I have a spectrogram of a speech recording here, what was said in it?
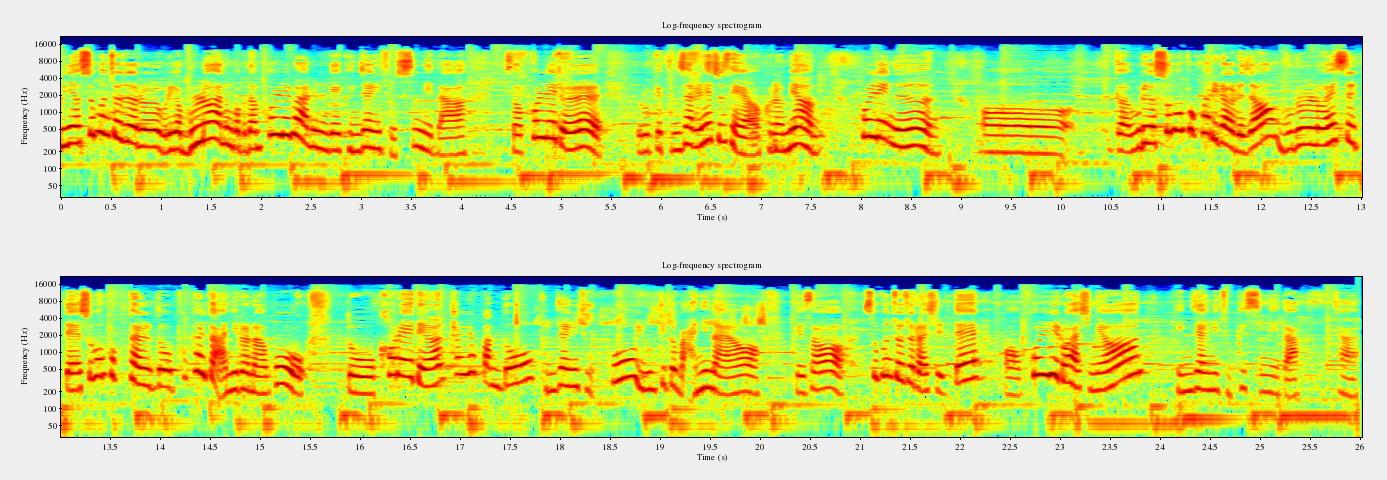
그냥 수분 조절을 우리가 물로 하는 것보단 폴리로 하는 게 굉장히 좋습니다. 그래서 폴리를 이렇게 분사를 해주세요. 그러면 폴리는 어 그러니까 우리가 수분 폭발이라 그러죠. 물로 했을 때 수분 폭발도 폭발도 안 일어나고 또 컬에 대한 탄력감도 굉장히 좋고 윤기도 많이 나요. 그래서 수분 조절하실 때 어, 폴리로 하시면 굉장히 좋겠습니다. 자,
